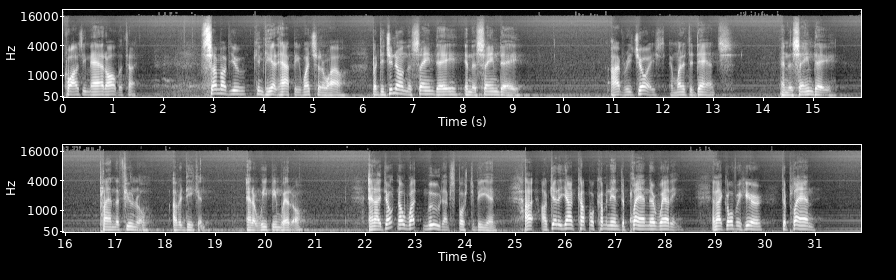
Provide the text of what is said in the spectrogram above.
quasi mad all the time. Some of you can get happy once in a while. But did you know in the same day, in the same day, I've rejoiced and wanted to dance, and the same day planned the funeral of a deacon and a weeping widow. And I don't know what mood I'm supposed to be in. I, will get a young couple coming in to plan their wedding, and I go over here to plan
